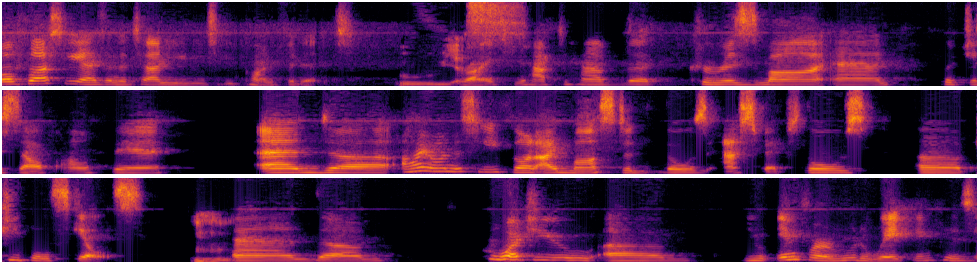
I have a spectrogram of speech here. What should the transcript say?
Well, firstly, as an attorney, you need to be confident. ooh right? You have to have the charisma and put yourself out there. And uh, I honestly thought I mastered those aspects, those uh, people skills. hmm And um, what you um, you in for a rude awakening because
